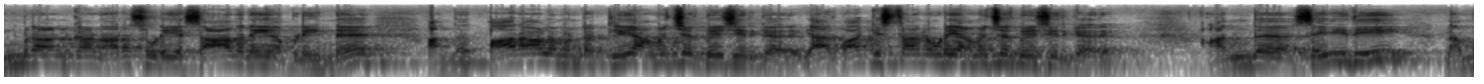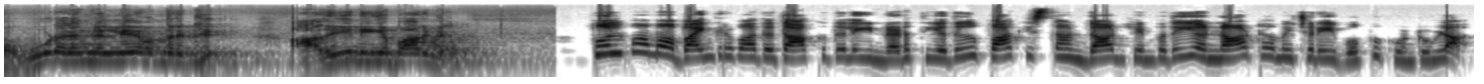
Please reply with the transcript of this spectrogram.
இம்ரான்கான் அரசுடைய சாதனை அப்படின்னு அந்த பாராளுமன்றத்திலேயே அமைச்சர் பேசியிருக்காரு. யார்? பாகிஸ்தானுடைய அமைச்சர் பேசியிருக்காரு. அந்த செய்தி நம்ம ஊடகங்கள்லேயே வந்திருக்கு. அதையும் நீங்கள் பாருங்கள். புல்வாமா பயங்கரவாத தாக்குதலை நடத்தியது பாகிஸ்தான் தான் என்பதை அந்நாட்டு அமைச்சரை ஒப்புக்கொண்டுள்ளார்.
